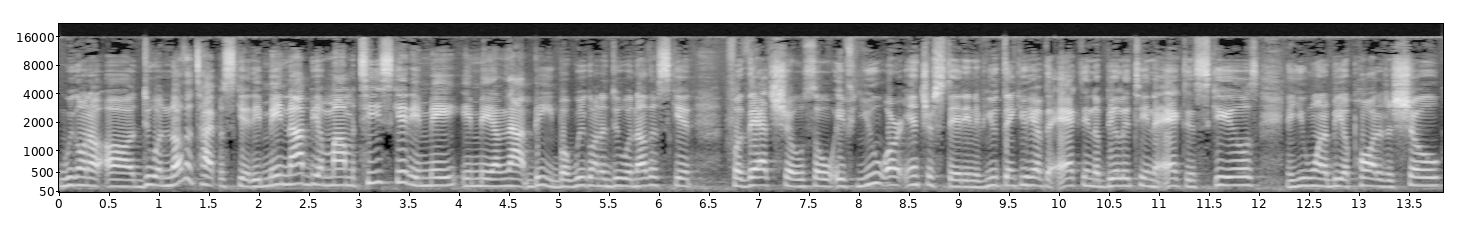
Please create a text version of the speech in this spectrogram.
we're going to uh, do another type of skit. It may not be a Mama Tee skit. It may it may not be, but we're going to do another skit for that show. So if you are interested and if you think you have the acting ability and the acting skills and you want to be a part of the show,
